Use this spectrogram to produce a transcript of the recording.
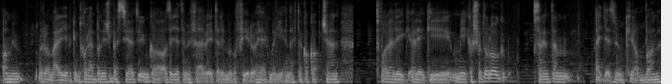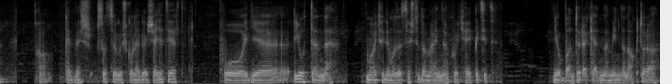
amiről már egyébként korábban is beszéltünk, az egyetemi felvételi, meg a férőhelyek, meg ilyeneknek a kapcsán. Szóval elég, eléggé mékas a dolog. Szerintem egyezünk ki abban, ha kedves szociológus kollega is egyetért, hogy jót tenne majd, hogy nem az összes tudománynak, hogyha egy picit jobban törekedne minden aktora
